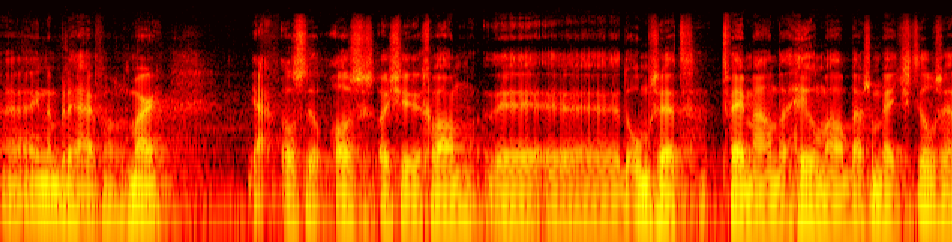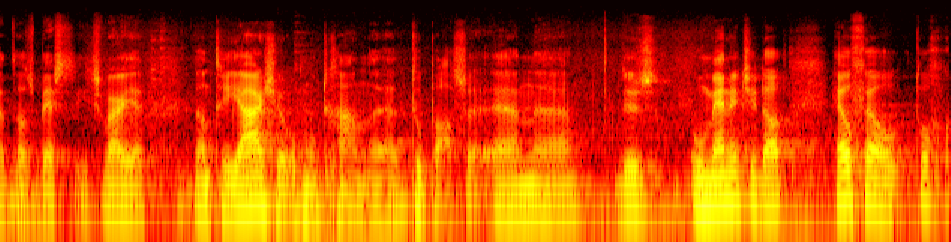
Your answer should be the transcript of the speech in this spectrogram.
uh, in een bedrijf. Maar ja, als, de, als, als je gewoon de, de omzet twee maanden helemaal zo'n beetje stilzet, dat is best iets waar je dan triage op moet gaan toepassen. En dus hoe manage je dat? Heel veel toch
